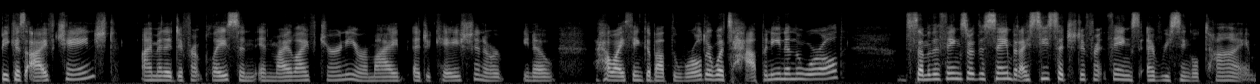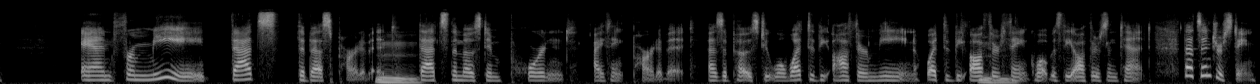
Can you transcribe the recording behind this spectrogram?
because I've changed. I'm at a different place in, in my life journey or my education or, you know, how I think about the world or what's happening in the world. Some of the things are the same, but I see such different things every single time. And for me, that's the best part of it. Mm. That's the most important, I think, part of it, as opposed to, well, what did the author mean? What did the author mm. think? What was the author's intent? That's interesting,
